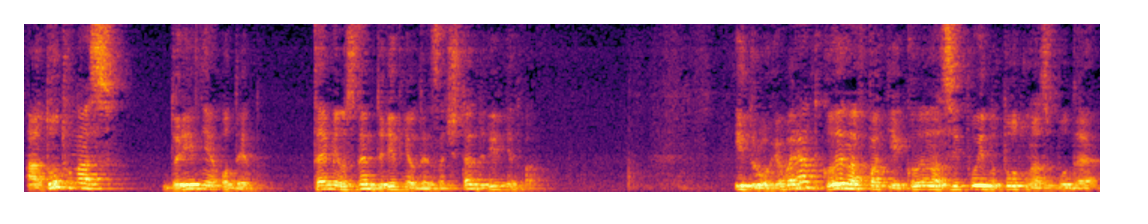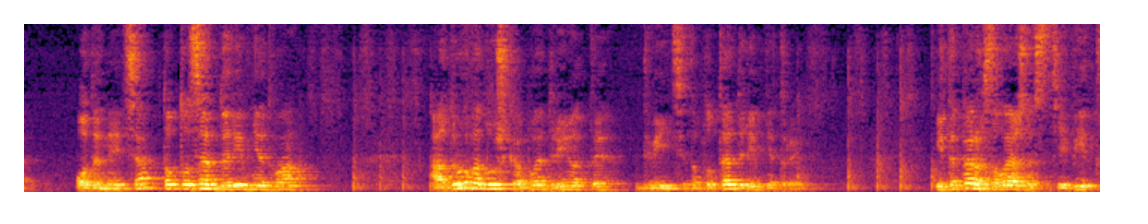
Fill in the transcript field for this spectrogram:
А тут у нас дорівнює 1. t-1 дорівнює 1, значить t дорівнює 2. І другий варіант, коли навпаки, коли у нас відповідно тут у нас буде одиниця, тобто z дорівнює 2, а друга дужка буде дорівнювати двійці, тобто t дорівнює 3. І тепер, в залежності від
